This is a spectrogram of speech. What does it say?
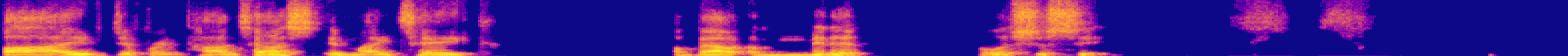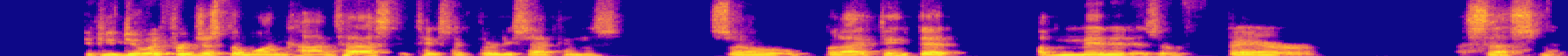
five different contests, it might take about a minute, but let's just see. If you do it for just the one contest, it takes like 30 seconds. So, but I think that a minute is a fair assessment.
